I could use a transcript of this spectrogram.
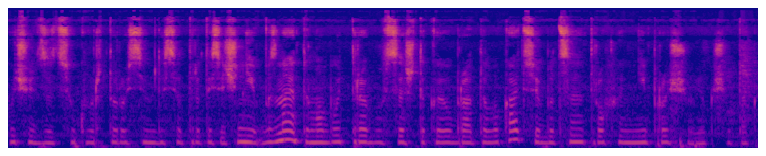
Хочуть за цю квартиру 73 тисячі. Ні, ви знаєте, мабуть, треба все ж таки обрати локацію, бо це трохи ні про що, якщо так.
